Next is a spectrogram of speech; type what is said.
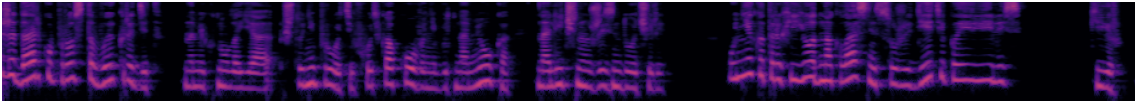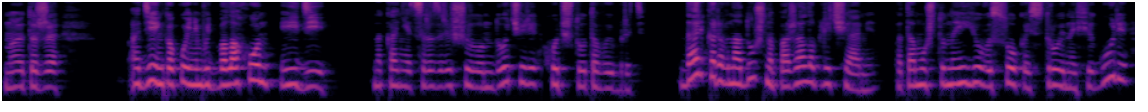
же Дарьку просто выкрадет», – намекнула я, что не против хоть какого-нибудь намека на личную жизнь дочери. «У некоторых ее одноклассниц уже дети появились». «Кир, но это же... Одень какой-нибудь балахон и иди!» Наконец разрешил он дочери хоть что-то выбрать. Дарька равнодушно пожала плечами, потому что на ее высокой стройной фигуре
